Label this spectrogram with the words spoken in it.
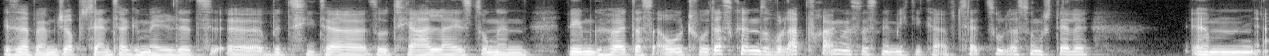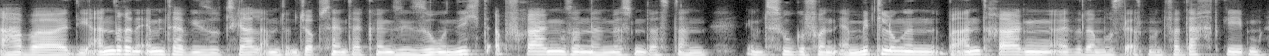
ist er beim Jobcenter gemeldet, äh, bezieht er Sozialleistungen, wem gehört das Auto, das können sie wohl abfragen, das ist nämlich die Kfz-Zulassungsstelle. Ähm, aber die anderen Ämter wie Sozialamt und Jobcenter können sie so nicht abfragen, sondern müssen das dann im Zuge von Ermittlungen beantragen. Also da muss erstmal ein Verdacht geben.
